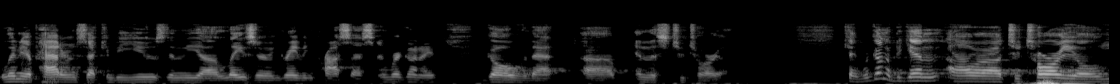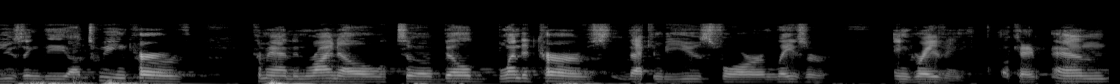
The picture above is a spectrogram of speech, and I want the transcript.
linear patterns that can be used in the uh, laser engraving process. And we're going to go over that uh, in this tutorial. Okay, we're going to begin our uh, tutorial using the uh, tween curve command in Rhino to build blended curves that can be used for laser engraving. Okay, and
